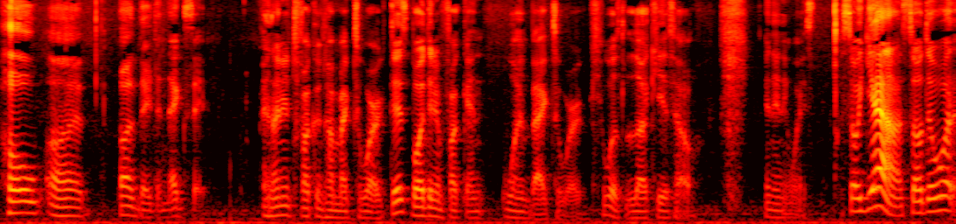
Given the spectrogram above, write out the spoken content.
home on Monday, the next day, and I need to fucking come back to work. This boy didn't fucking went back to work. He was lucky as hell. And anyways, so yeah, so there was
